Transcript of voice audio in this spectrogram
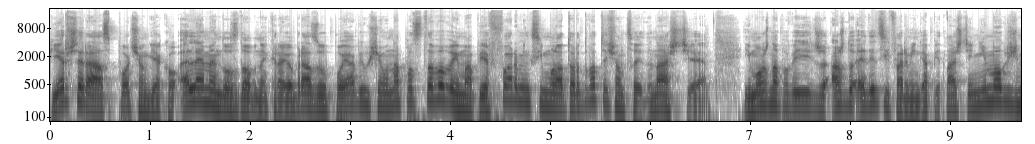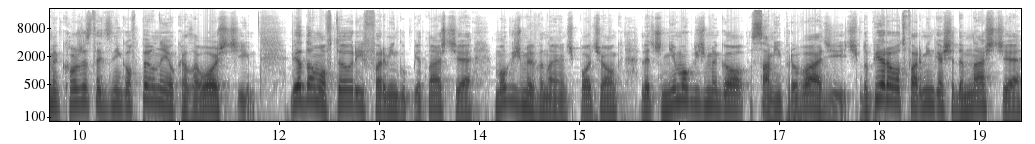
Pierwszy raz pociąg jako element ozdobny krajobrazu pojawił się na podstawowej mapie Farming Simulator 2011 i można powiedzieć, że aż do edycji Farminga 15 nie mogliśmy korzystać z niego w pełnej okazałości. Wiadomo, w teorii w Farmingu 15 mogliśmy wynająć pociąg, lecz nie mogliśmy go sami prowadzić. Dopiero od Farminga 17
